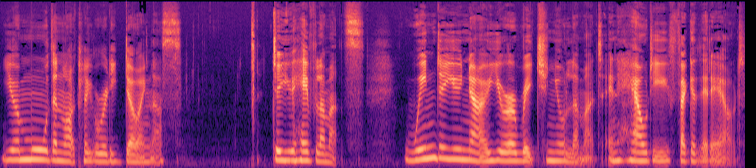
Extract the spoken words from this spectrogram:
You're more than likely already doing this. Do you have limits? When do you know you are reaching your limit and how do you figure that out?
